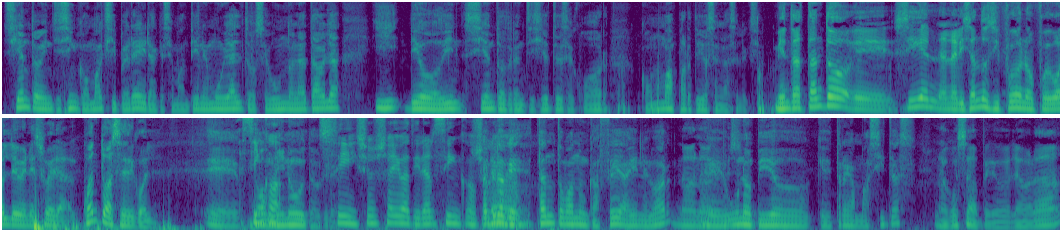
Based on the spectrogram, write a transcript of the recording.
125 Maxi Pereira, que se mantiene muy alto, segundo en la tabla, y Diego Godín, 137 es el jugador con más partidos en la selección. Mientras tanto, eh, siguen analizando si fue o no fue gol de Venezuela. ¿Cuánto hace de gol? Eh, Cinco. Dos minutos, creo. Sí, yo ya iba a tirar cinco. Yo pero- creo que están tomando un café ahí en el bar. No, no, Eh, pues- uno pidió que traigan masitas. Una cosa, pero la verdad,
